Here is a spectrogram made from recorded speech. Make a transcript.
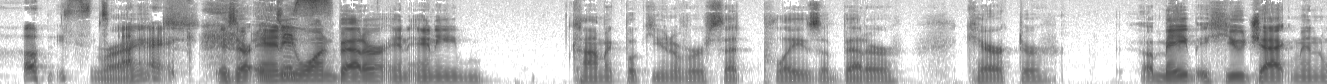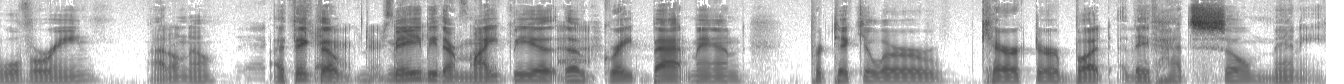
Tony Stark. right? Is there It just- anyone better in any comic book universe that plays a better character? Uh, maybe Hugh Jackman Wolverine. I don't know. I think that maybe there might like, be a, the uh, great Batman particular character, but they've had so many,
